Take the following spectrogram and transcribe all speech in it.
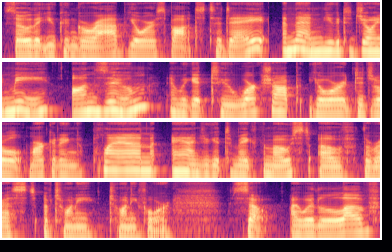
so that you can grab your spot today. And then you get to join me on Zoom and we get to workshop your digital marketing plan and you get to make the most of the rest of 2024. So, I would love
